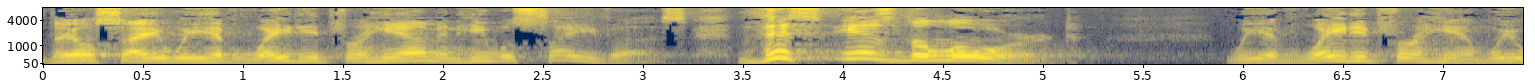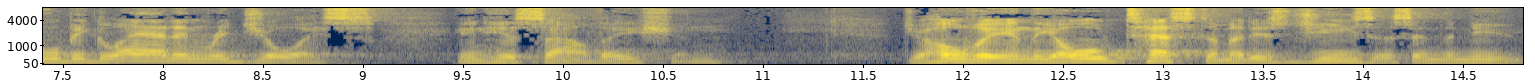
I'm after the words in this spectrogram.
They'll say, We have waited for him and he will save us. This is the Lord. We have waited for him. We will be glad and rejoice in his salvation. Jehovah in the Old Testament is Jesus in the New.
